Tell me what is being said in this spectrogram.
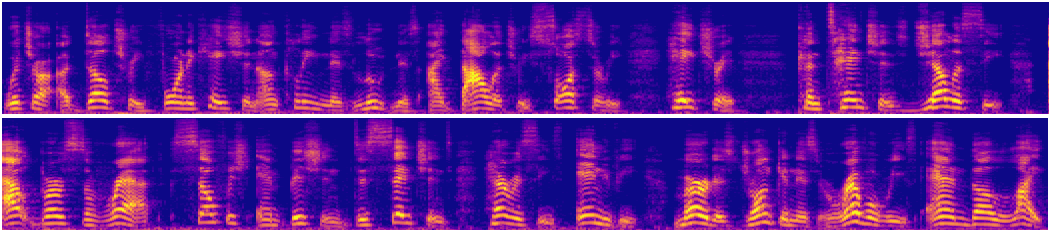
which are adultery, fornication, uncleanness, lewdness, idolatry, sorcery, hatred, contentions, jealousy, outbursts of wrath, selfish ambition, dissensions, heresies, envy, murders, drunkenness, revelries, and the like,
